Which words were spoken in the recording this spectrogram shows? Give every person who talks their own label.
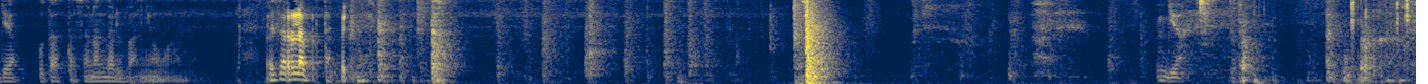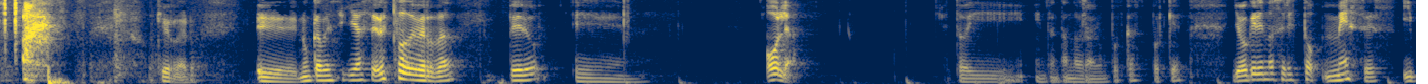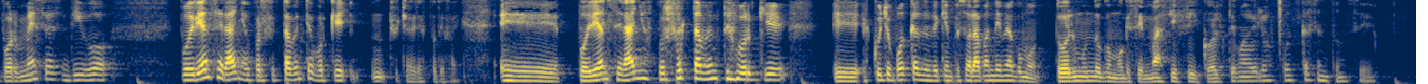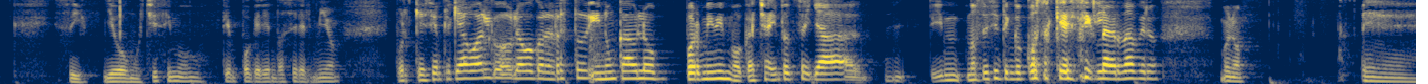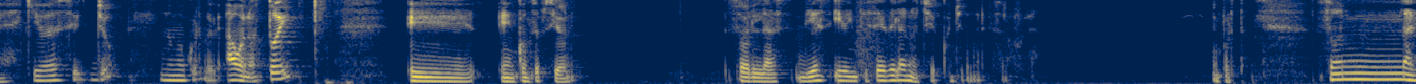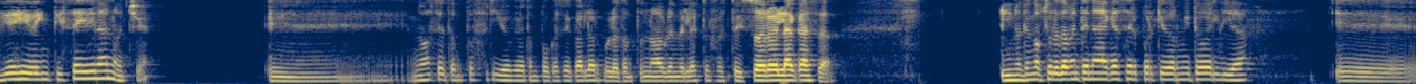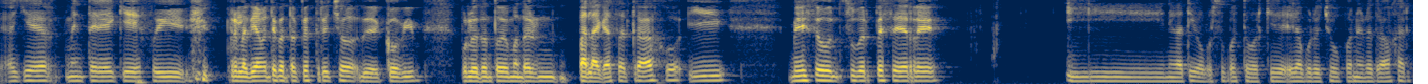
Speaker 1: Ya, puta, está sonando el baño, weón. Voy a cerrar la puerta, espérense. Ya. Qué raro. Eh, nunca pensé que iba a hacer esto de verdad, pero... eh, Hola. Estoy intentando grabar un podcast porque llevo queriendo hacer esto meses y por meses digo... Podrían ser años perfectamente porque... Chucha, abrí Spotify. Eh, podrían ser años perfectamente porque eh, escucho podcast desde que empezó la pandemia como todo el mundo como que se masificó el tema de los podcasts, entonces... Sí, llevo muchísimo tiempo queriendo hacer el mío. Porque siempre que hago algo, lo hago con el resto y nunca hablo por mí mismo, ¿cachai? Entonces ya... no sé si tengo cosas que decir, la verdad, pero... Bueno. Eh, ¿Qué iba a decir yo? No me acuerdo. Ah, bueno, estoy eh, en Concepción. Son las 10 y 26 de la noche. Concha tu madre, que se me. No importa. Son las 10 y 26 de la noche. Eh, no hace tanto frío, pero tampoco hace calor, por lo tanto no voy a prender la estufa. Estoy solo en la casa. Y no tengo absolutamente nada que hacer porque dormí todo el día. Eh, ayer me enteré que fui relativamente contacto estrecho de COVID, por lo tanto me mandaron para la casa del trabajo y me hizo un super PCR y negativo, por supuesto, porque era por ocho para no ir a trabajar.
